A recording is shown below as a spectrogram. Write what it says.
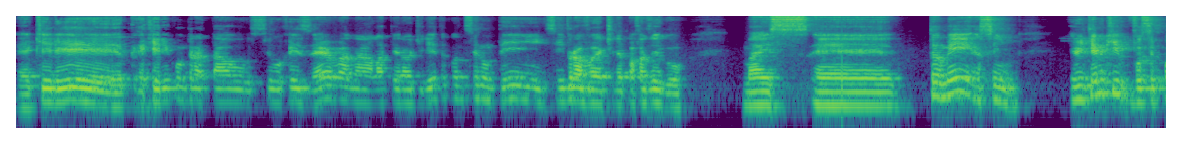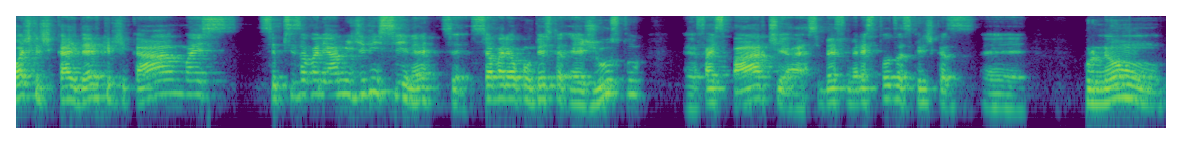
É querer, é querer contratar o seu reserva na lateral direita quando você não tem centroavante né, para fazer gol. Mas é, também, assim, eu entendo que você pode criticar e deve criticar, mas você precisa avaliar a medida em si, né? Se, se avaliar o contexto é justo, é, faz parte, a CBF merece todas as críticas é, por não,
